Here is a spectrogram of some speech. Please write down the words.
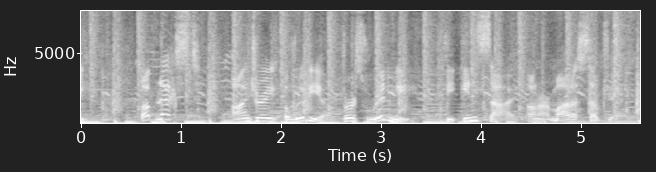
Up next, Andrea Oliva versus Ridney, The Inside on Armada Subjekt.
